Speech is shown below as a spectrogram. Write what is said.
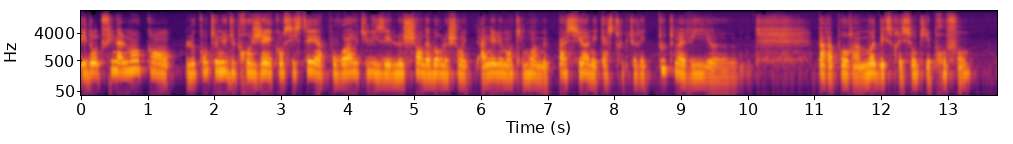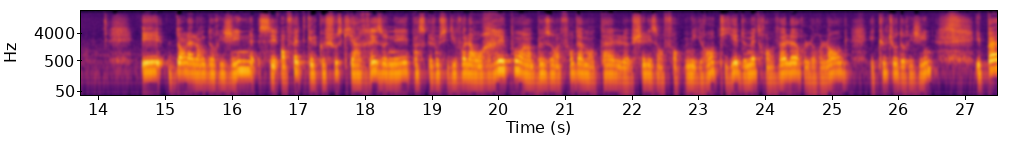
Et donc finalement, quand le contenu du projet consistait à pouvoir utiliser le chant, d'abord le chant est un élément qui moi me passionne et qui a structuré toute ma vie euh, par rapport à un mode d'expression qui est profond. Et dans la langue d'origine, c'est en fait quelque chose qui a résonné parce que je me suis dit, voilà, on répond à un besoin fondamental chez les enfants migrants qui est de mettre en valeur leur langue et culture d'origine. Et pas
